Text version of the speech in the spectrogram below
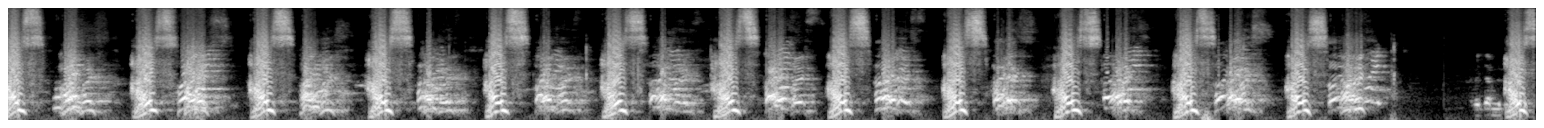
হাইস হাইস হাইস হাইস হাইস হাইস হাইস হাইস হাইস হাইস হাইস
